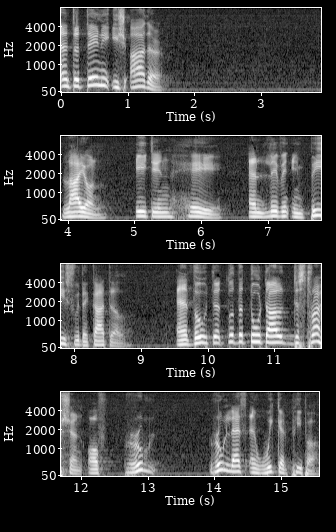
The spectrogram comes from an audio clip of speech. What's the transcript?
entertaining each other. Lion eating hay and living in peace with the cattle and to the, to the total destruction of rule, ruleless and wicked people.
